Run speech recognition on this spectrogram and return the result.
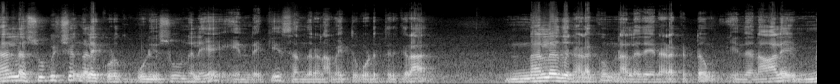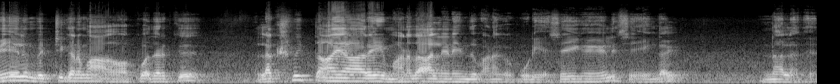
நல்ல சுபிட்சங்களை கொடுக்கக்கூடிய சூழ்நிலையை இன்றைக்கு சந்திரன் அமைத்து கொடுத்திருக்கிறார். நல்லது நடக்கும் நல்லதே நடக்கட்டும். இந்த நாளை மேலும் வெற்றிகரமாக ஆக்குவதற்கு லக்ஷ்மி தாயாரை மனதால் நினைந்து வணங்கக்கூடிய செய்கைகளை செய்யுங்கள். நல்லது.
